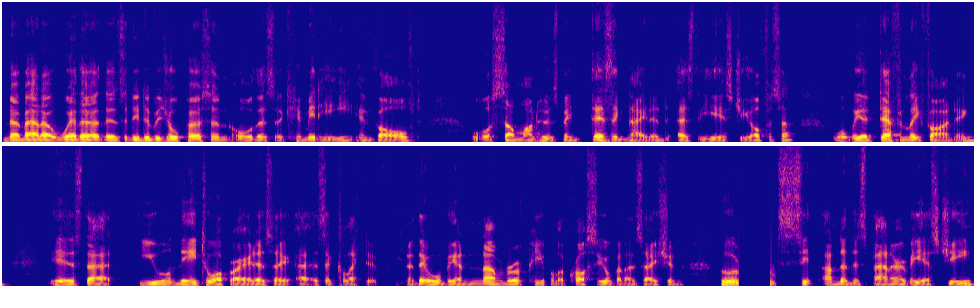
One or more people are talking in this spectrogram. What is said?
no matter whether there's an individual person or there's a committee involved or someone who's been designated as the ESG officer, what we are definitely finding is that you will need to operate as a as a collective. You know, there will be a number of people across the organization who sit under this banner of ESG,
